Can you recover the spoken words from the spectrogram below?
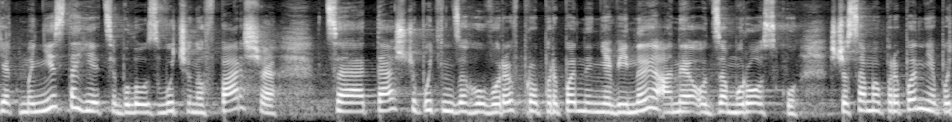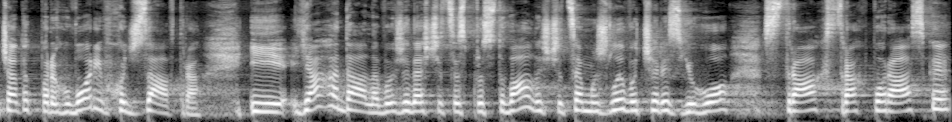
як мені здається, було озвучено вперше, це те, що Путін заговорив про припинення війни, а не от заморозку. Що саме припинення початок переговорів, хоч завтра. І я гадала, ви вже дещо це спростували, що це можливо через його страх, страх поразки.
